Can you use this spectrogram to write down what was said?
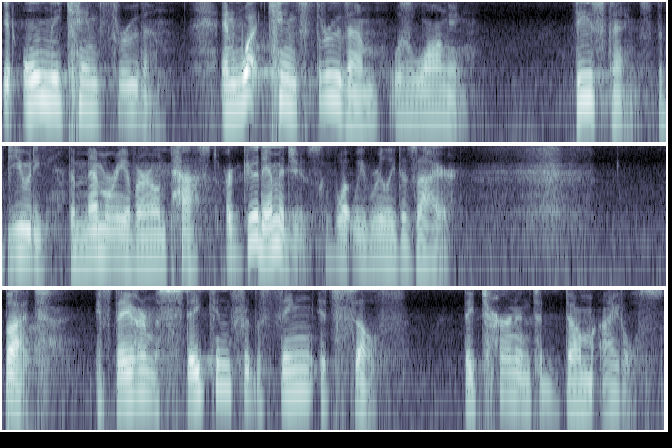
it only came through them. And what came through them was longing. These things, the beauty, the memory of our own past, are good images of what we really desire. But if they are mistaken for the thing itself, they turn into dumb idols,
